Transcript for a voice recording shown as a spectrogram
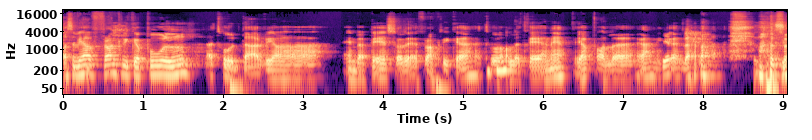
Altså, vi har Frankrike og Polen. Jeg tror der vi har MBP, så det er Frankrike. Jeg tror alle tre er med. Ja, på alle ja, yep. altså,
